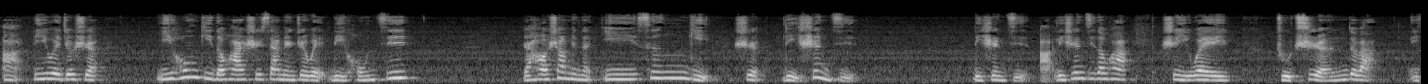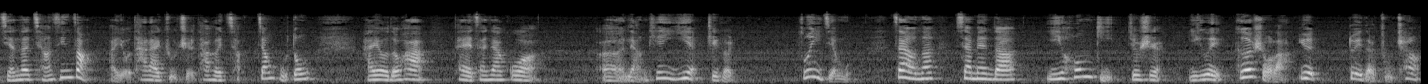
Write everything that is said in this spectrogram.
啊，第一位就是。李弘基的话是下面这位李弘基，然后上面的伊森基是李胜基。李胜基啊，李胜基的话是一位主持人，对吧？以前的强心脏啊，由他来主持，他和强江虎东，还有的话，他也参加过呃两天一夜这个综艺节目。再有呢，下面的伊弘基就是一位歌手了，乐队的主唱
